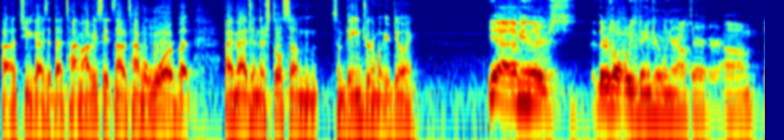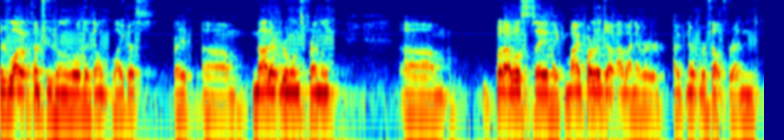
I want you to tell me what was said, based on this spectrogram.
uh, to you guys at that time? Obviously, it's not a time of war, but I imagine there's still some some danger in what you're doing. Yeah, I mean, there's there's always danger when you're out there. Um, there's a lot of countries around the world that don't like us, right? Um, not everyone's friendly. Um, but I will say, like my part of the job, I never, I've never felt threatened.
